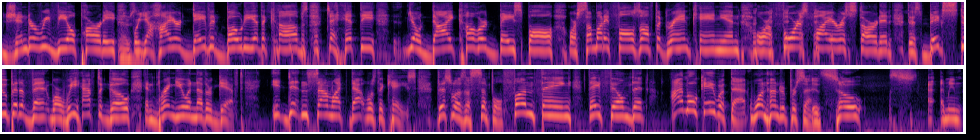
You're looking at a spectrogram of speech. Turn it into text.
gender reveal party where you hire David Bote of the Cubs to hit the you know dye colored baseball, or somebody falls off the Grand Canyon, or a forest fire is started. This big stupid event where we have to go and bring you another gift. It didn't sound like that was the case. This was a simple, fun thing. They filmed it. I'm okay with that 100%. It's so. I mean,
